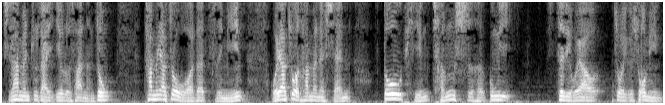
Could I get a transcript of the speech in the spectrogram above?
使他们住在耶路撒冷中，他们要做我的子民，我要做他们的神，都凭诚实和公义。这里我要做一个说明。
